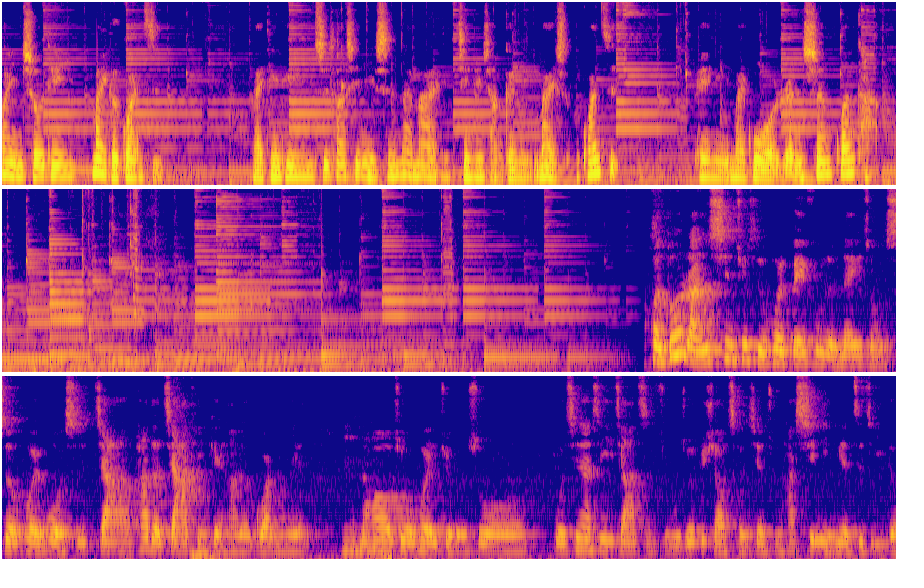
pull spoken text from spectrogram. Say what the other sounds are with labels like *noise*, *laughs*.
欢迎收听卖个关子，来听听智商心理师麦麦今天想跟你卖什么关子，陪你迈过人生关卡。很多男性就是会背负的那一种社会或者是家他的家庭给他的观念，嗯，然后就会觉得说，我现在是一家之主，我就必须要呈现出他心里面自己一个。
